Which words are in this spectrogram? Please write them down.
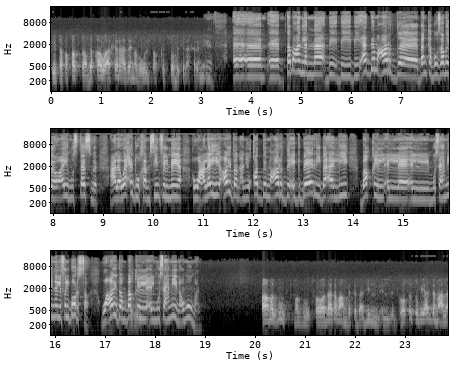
في صفقات سابقة وآخرها زي ما بقول صفقة سوبك الاخرانيه. طبعا لما بي بي بيقدم عرض بنك أبو ظبي أو أي مستثمر على 51% هو عليه أيضا أن يقدم عرض إجباري بقى لباقي المساهمين اللي في البورصة وأيضا باقي المساهمين عموما. آه مظبوط مظبوط هو ده طبعا بتبقى دي ال process وبيقدم على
